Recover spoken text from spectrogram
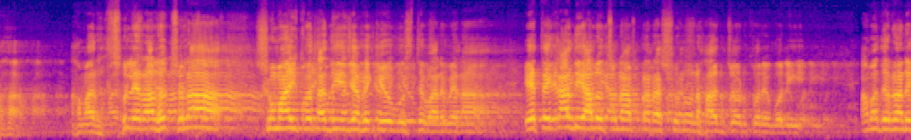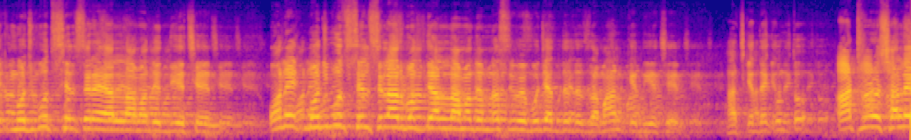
আহা। আমার রসুলের আলোচনা সময় কোথা দিয়ে যাবে কেউ বুঝতে পারবে না। এতে কাদি আলোচনা আপনারা শুনুন, হাত জোর করে বলি। আমাদের অনেক মজবুত সিলসিলায় আল্লাহ আমাদের দিয়েছেন। অনেক মজবুত সিলসিলার মধ্যে আল্লাহ আমাদের নসিবে মুজাদ্দেদ জামানকে দিয়েছেন। আজকে দেখুন তো, আঠারো সালে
